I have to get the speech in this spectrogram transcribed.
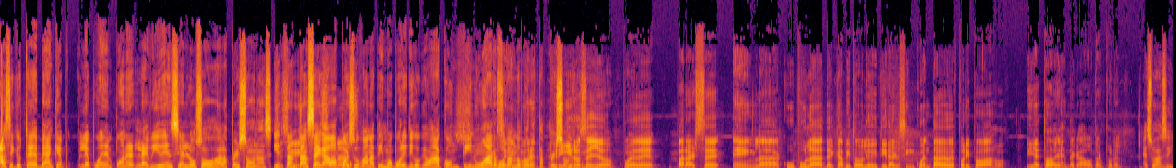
Así que ustedes vean que le pueden poner la evidencia en los ojos a las personas y Sí, están sí. tan Las cegados por su fanatismo político que van a continuar votando por es. estas Ricky personas. Rosselló puede pararse en la cúpula del Capitolio y tirar 50 bebés por ahí para abajo y hay todavía gente que va a votar por él. Eso es así.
